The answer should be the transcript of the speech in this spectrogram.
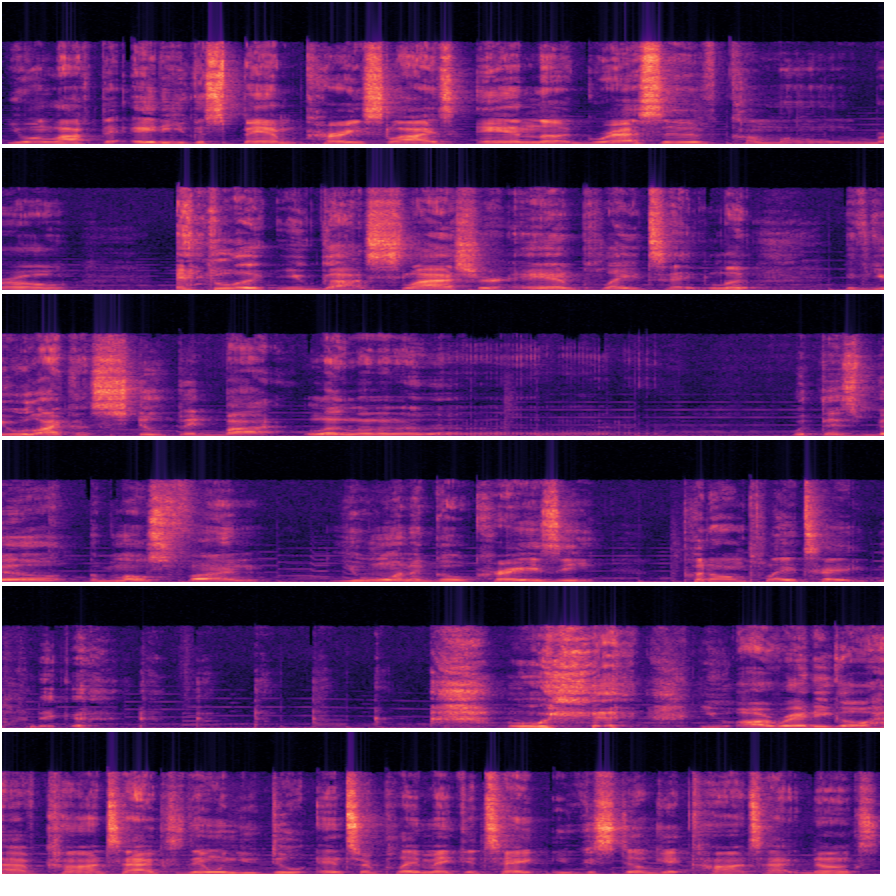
You unlock the 80. You can spam curry slides and the aggressive. Come on, bro. And look, you got slasher and play take. Look, if you like a stupid bot, look, look, look, look. With this build, the most fun, you want to go crazy Put on play tape, nigga. you already go have contacts. Then when you do enter playmaker take, you can still get contact dunks.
